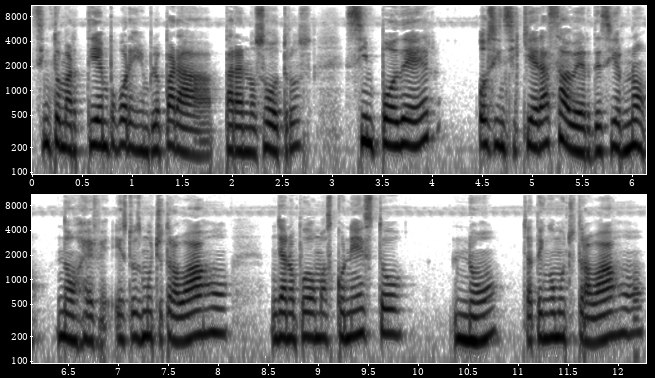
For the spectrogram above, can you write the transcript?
sin tomar tiempo, por ejemplo, para para nosotros, sin poder o sin siquiera saber decir no. No, jefe, esto es mucho trabajo, ya no puedo más con esto, no, ya tengo mucho trabajo,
